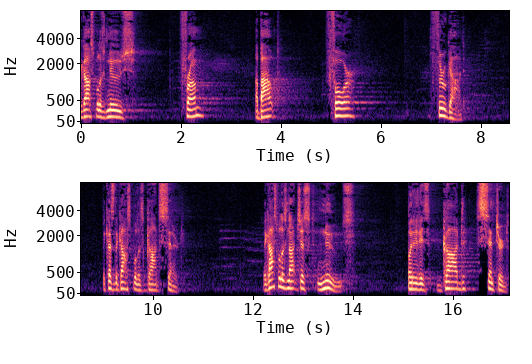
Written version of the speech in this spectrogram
The gospel is news from, about, for, through God. Because the gospel is God centered. The gospel is not just news, but it is God centered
